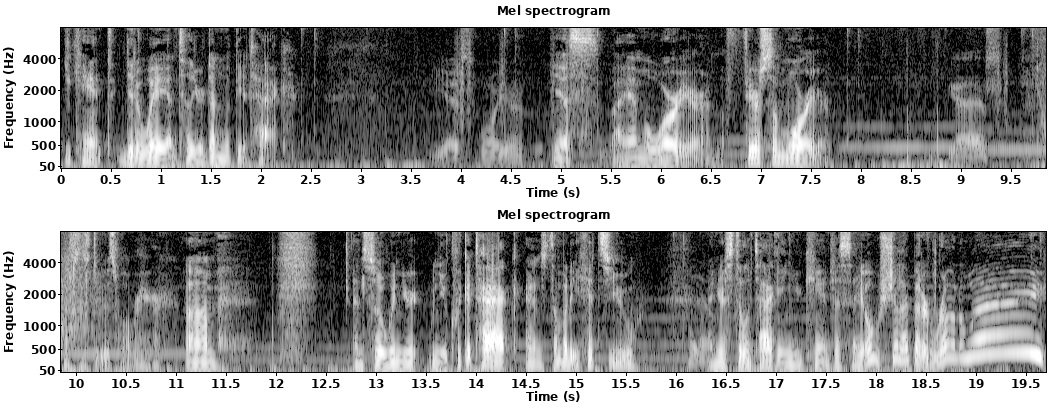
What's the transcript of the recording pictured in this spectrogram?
you can't get away until you're done with the attack. Yes, warrior. Yes, I am a warrior. I'm a fearsome warrior. Yes. Let's just do this while we're here. Um, and so when you're when you click attack and somebody hits you, Hello. and you're still attacking, you can't just say, "Oh shit, I better run away."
